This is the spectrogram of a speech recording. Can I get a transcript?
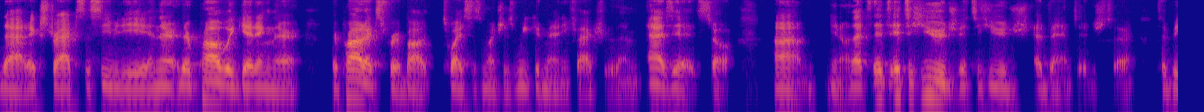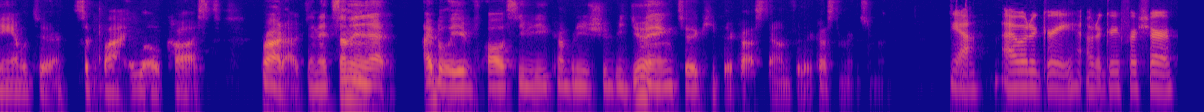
that extracts the CBD, and they're they're probably getting their their products for about twice as much as we could manufacture them as is. So, um, you know, that's it's it's a huge it's a huge advantage to to being able to supply low cost product, and it's something that I believe all CBD companies should be doing to keep their costs down for their customers. Yeah, I would agree. I would agree for sure.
